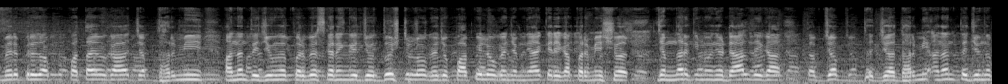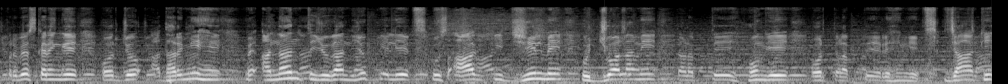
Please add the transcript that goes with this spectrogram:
मेरे प्रिय, आपको पता ही होगा, जब धर्मी अनंत जीवन में प्रवेश करेंगे, जो दुष्ट लोग हैं जो पापी लोग हैं, जब न्याय करेगा, परमेश्वर जब नर्क में उन्हें डाल देगा, तब जब धर्मी अनंत जीवन में प्रवेश करेंगे और जो अधर्मी हैं, वे अनंत युगान युग के लिए उस आग की झील में, उस ज्वाला में तड़पते होंगे और तड़पते रहेंगे। जहाँ की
